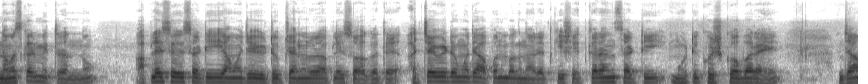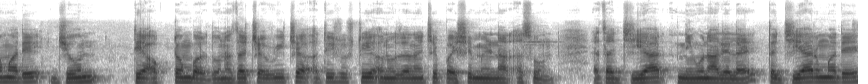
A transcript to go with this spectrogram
नमस्कार मित्रांनो आपल्या सेवेसाठी या माझ्या यूट्यूब चॅनलवर आपले स्वागत आहे. आजच्या व्हिडिओमध्ये आपण बघणार आहेत की शेतकऱ्यांसाठी मोठी खुशखबर आहे ज्यामध्ये जून ते ऑक्टोंबर दोन हजार चोवीसच्या अतिवृष्टी अनुदानाचे पैसे मिळणार असून याचा जी आर निघून आलेला आहे. तर जी आरमध्ये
